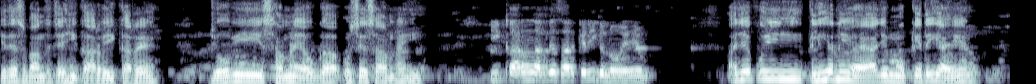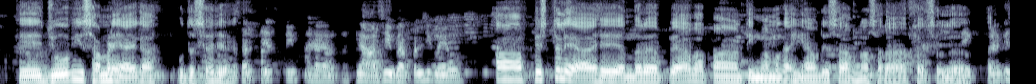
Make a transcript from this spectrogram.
ਜਿਹਦੇ ਸਬੰਧ 'ਚ ਅਸੀਂ ਕਾਰਵਾਈ ਕਰ ਰਹੇ ਹਾਂ। ਜੋ ਵੀ ਸਾਹਮਣੇ ਆਊਗਾ ਉਸੇ ਹਿਸਾਬ ਨਾਲ ਹੀ ਕੀ ਕਾਰਨ ਲੱਗਦੇ ਸਰ? ਕਿਹੜੀ ਗੱਲੋਂ ਇਹ? ਅਜੇ ਕੋਈ ਕਲੀਅਰ ਨਹੀਂ ਹੋਇਆ ਅਜੇ ਮੌਕੇ ਤੇ ਹੀ ਆਏ ਆ। ਤੇ ਜੋ ਵੀ ਸਾਹਮਣੇ ਆਏਗਾ ਉਹ ਦੱਸਿਆ ਜਾਏਗਾ। ਸਰ ਇਹਦਾ ਕੋਈ ਅਹ, ਹਥਿਆਰ ਸੀ ਵੈਪਨ ਸੀ ਕੋਈ ਉਹ? ਆ ਪਿਸਟਲ ਆ ਇਹ ਅੰਦਰ ਪਿਆ ਵਾ ਆਪਾਂ ਟੀਮਾਂ ਮੰਗਾਈਆਂ ਉਹਦੇ ਹਿਸਾਬ ਨਾਲ ਸਾਰਾ ਫੈਸਲ ਲੜਕੀ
